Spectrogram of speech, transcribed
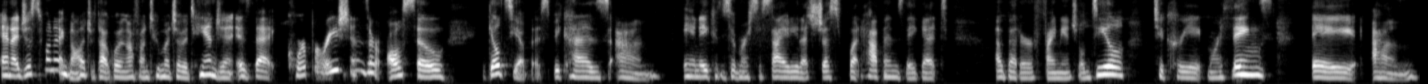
And I just want to acknowledge without going off on too much of a tangent is that corporations are also guilty of this because um, in a consumer society, that's just what happens. They get a better financial deal to create more things. They um,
